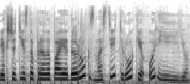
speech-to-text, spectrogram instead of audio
Якщо тісто прилипає до рук, змастіть руки олією.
